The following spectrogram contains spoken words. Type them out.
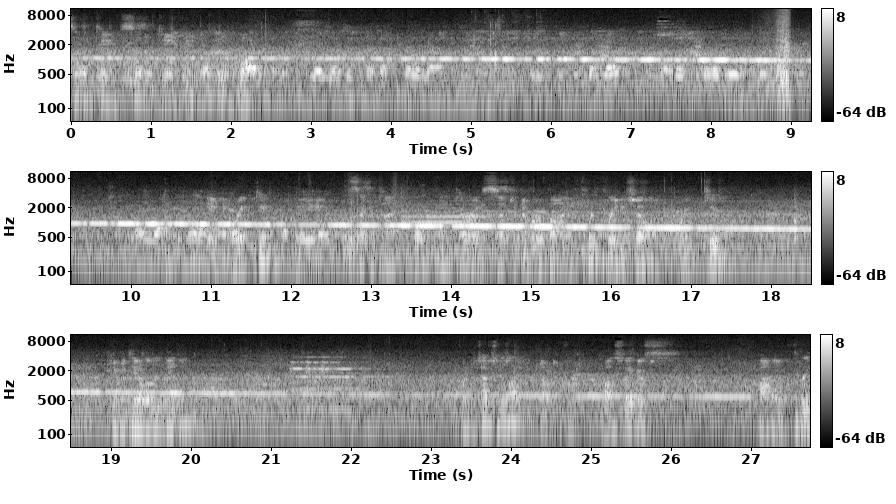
Seventeen seventeen show. Ring two. Jimmy Taylor again. When you touch the light, Las Vegas. Three,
